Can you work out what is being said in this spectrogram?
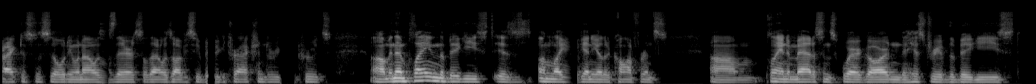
practice facility when I was there. So that was obviously a big attraction to recruits. Um, and then playing the Big East is unlike any other conference um, playing in Madison Square Garden, the history of the Big East,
